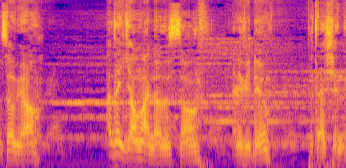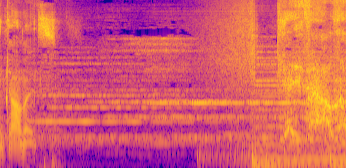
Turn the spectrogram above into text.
What's up, y'all? I think y'all might know this song, and if you do, put that shit in the comments. Get out!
